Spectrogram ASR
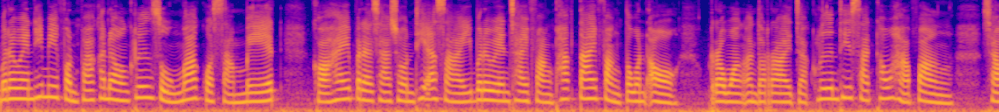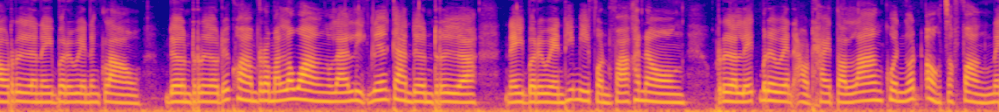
บริเวณที่มีฝนฟ้าขนองคลื่นสูงมากกว่า 3 เมตร ขอให้ประชาชนที่อาศัยบริเวณชายฝั่งภาคใต้ฝั่งตะวันออก ระวังอันตรายจากคลื่นที่ซัดเข้าหาฝั่ง ชาวเรือในบริเวณดังกล่าว เดินเรือด้วยความระมัดระวังและหลีกเลี่ยงการเดินเรือ ในบริเวณที่มีฝนฟ้าขนอง เรือเล็กบริเวณอ่าวไทยตอนล่างควรงดออกจากฝั่งใน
